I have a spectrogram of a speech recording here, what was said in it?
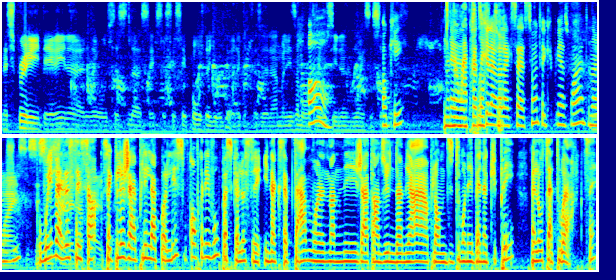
Mais je peux réitérer, là, au 6, là, c'est- c'est poses de yoga qu'elle faisait. Là. Elle me les a montrées Ah! aussi, là. Ouais, c'est ça. OK. Euh, pratiquer la relaxation, t'es occupé à soir, t'es dans Ouais, le jus? c'est- c'est- Oui, mais là, c'est ça. Fait que là, j'ai appelé la police, vous comprenez-vous? Parce que là, c'est inacceptable. Moi, un moment donné, j'ai attendu une demi-heure, puis là, on me dit tout le monde est bien occupé. Mais l'autre, à toi, tu sais.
